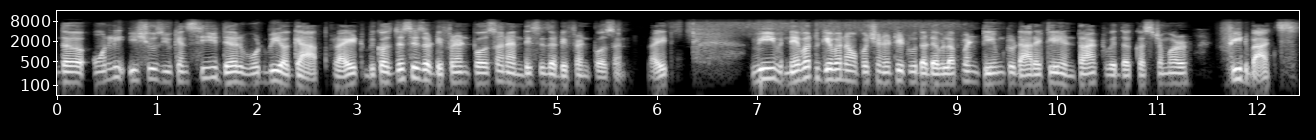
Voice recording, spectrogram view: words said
the only issues you can see there would be a gap right? Because this is a different person and this is a different person right? We've never given an opportunity to the development team to directly interact with the customer feedbacks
